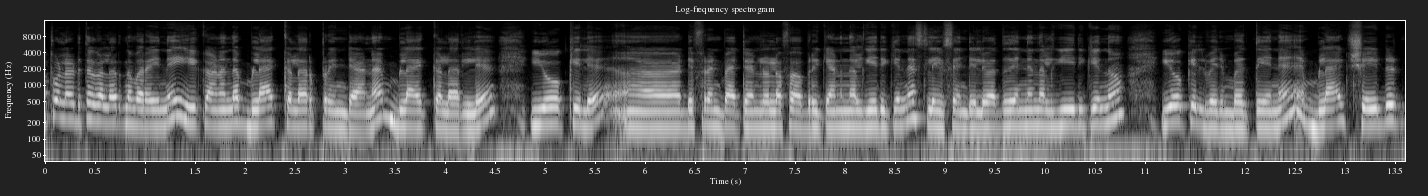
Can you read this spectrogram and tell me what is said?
അപ്പോൾ അടുത്ത കളർ എന്ന് പറയുന്നത് ഈ കാണുന്ന ബ്ലാക്ക് കളർ പ്രിന്റാണ് ബ്ലാക്ക് കളറിൽ യോക്കിൽ ഡിഫറെന്റ് പാറ്റേണിലുള്ള ഫാബ്രിക്കാണ് നൽകിയിരിക്കുന്നത്. സ്ലീവ് സെന്റിലും അത് തന്നെ നൽകിയിരിക്കുന്നു. യോക്കിൽ വരുമ്പോഴത്തേന് ബ്ലാക്ക് ഷെയ്ഡഡ്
